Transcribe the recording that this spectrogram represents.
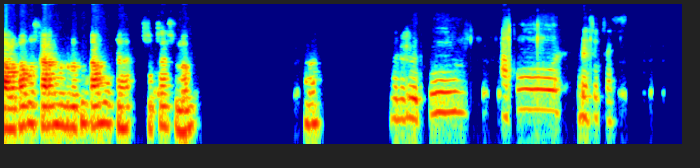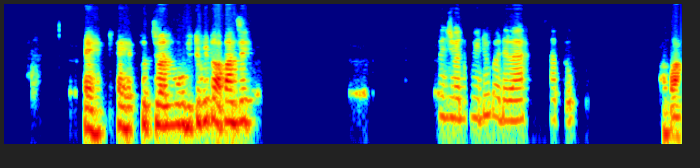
kalau kamu sekarang menurutmu kamu udah sukses belum? Huh? Menurutku aku udah sukses. Eh, eh tujuanmu hidup itu apa sih? Tujuanku hidup adalah satu. Apa?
